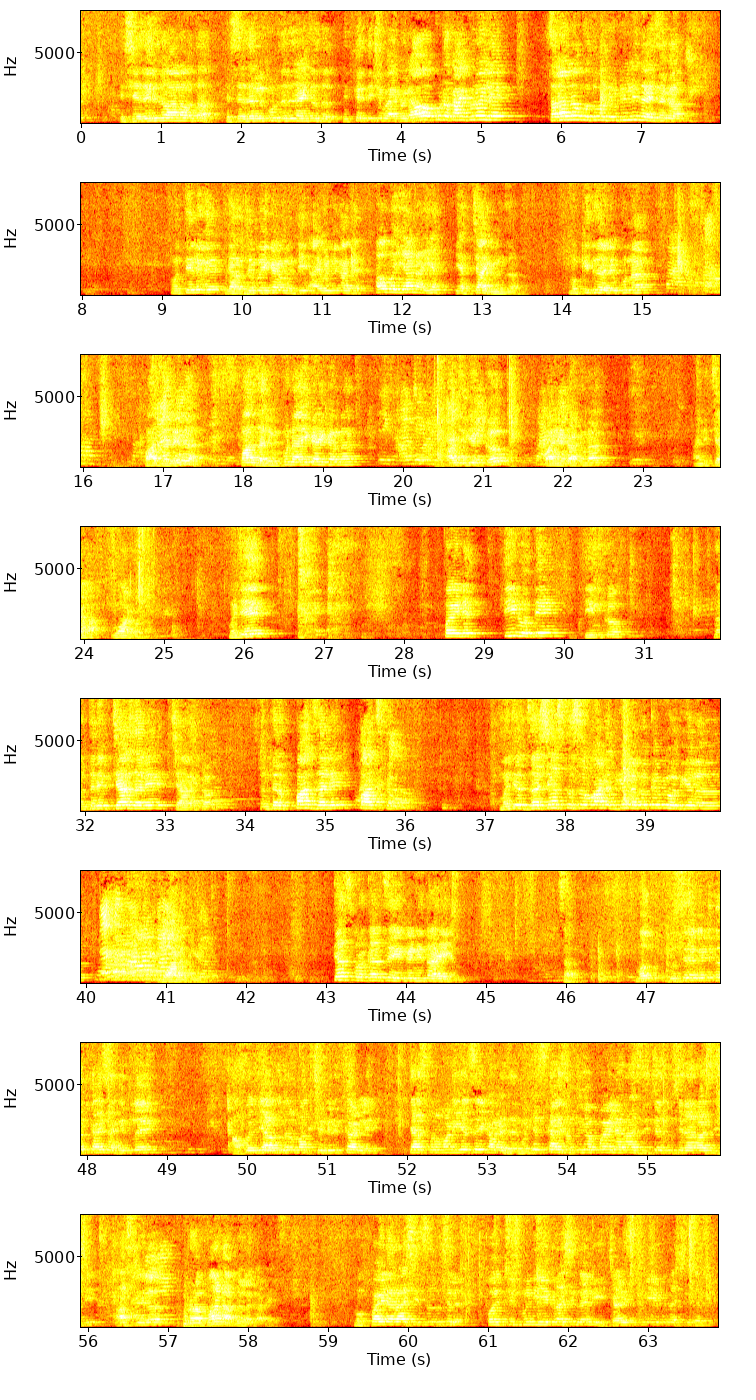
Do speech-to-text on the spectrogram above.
ते शेजारी जो आला होता. त्या शेजारीला कुठेतरी जायचं होतं. तितकं तिची बायको अहो कुठं? काय करू राहिले? चला नको तुम्हाला ड्युटीला जायचं का? मग ते लगे घरातले बाई काय म्हणते? आई वडील काय अहो बाई या ना. या. या. चहा घेऊन जा. मग किती झाले पुन्हा? पाच झाले ना? पाच झाले. मग पुन्हा आई काय करणार? आज एक कप पाणी टाकणार आणि चहा वाढवणार. म्हणजे पहिले तीन होते तीन कप. नंतर एक चार झाले चार कप. नंतर पाच झाले पाच कप. म्हणजे जशाच तसं वाढत गेलं का कमी होत गेलं. वाढत गेलं. त्याच प्रकारचे हे गणित आहे. चला. मग दुसऱ्या गणितात काय सांगितलंय? आपण जे अगोदर मागचे गणित काढले त्याचप्रमाणे याचंही काढायचं म्हणजेच काय समजूया पहिल्या राशीच्या दुसऱ्या राशीची असलेलं प्रमाण आपल्याला काढायचं मग पहिल्या राशीचं दुसरं पंचवीस मनी एक राशी झाली चाळीस मनी एक राशी झाली.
